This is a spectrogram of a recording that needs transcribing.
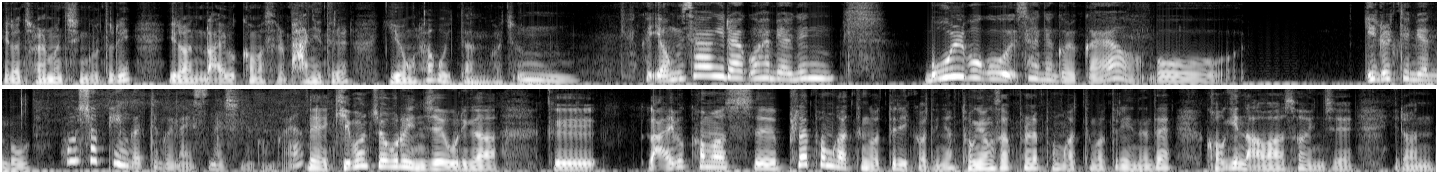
이런 젊은 친구들이 이런 라이브 커머스를 많이들 이용을 하고 있다는 거죠. 음. 그 영상이라고 하면은 뭘 보고 사는 걸까요? 뭐 이를테면 뭐 홈쇼핑 같은 걸 말씀하시는 건가요? 네, 기본적으로 이제 우리가 그 라이브 커머스 플랫폼 같은 것들이 있거든요. 동영상 플랫폼 같은 것들이 있는데 거기 나와서 이제 이런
